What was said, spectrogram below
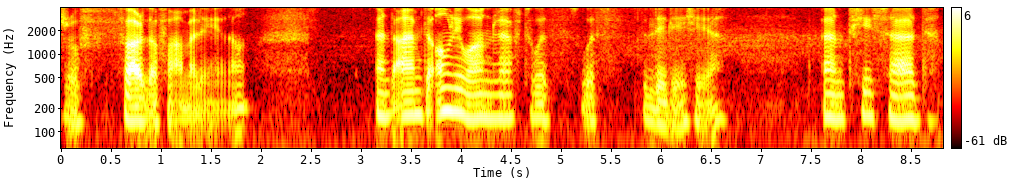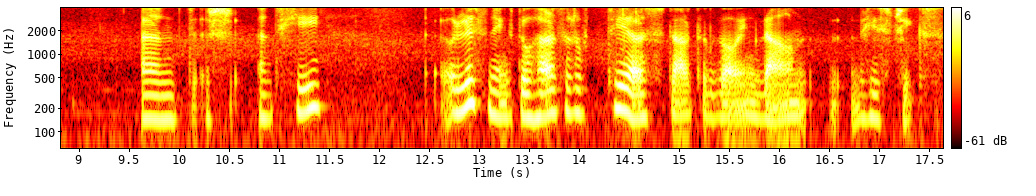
sort of further family, you know. And I'm the only one left with with Lily here." And he said, and and he, listening to her, sort of tears started going down his cheeks.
